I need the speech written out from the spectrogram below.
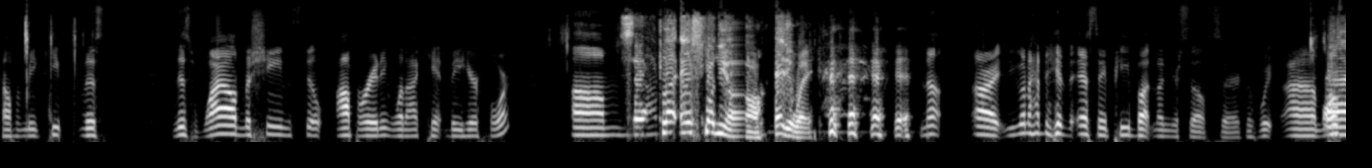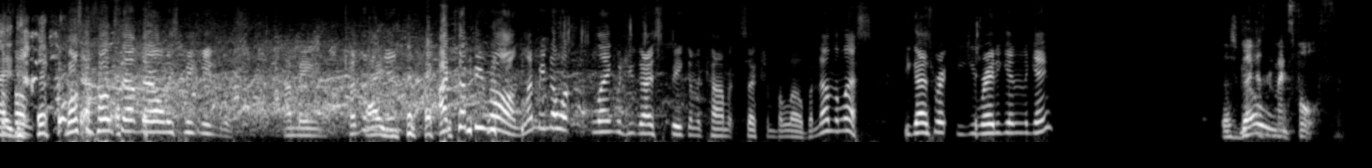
helping me keep this this wild machine still operating when I can't be here for it. Um, Se habla español. Anyway, no. All right, you're gonna have to hit the SAP button on yourself, sir, because we uh, most, I- of the folks, most of the folks out there only speak English. I mean, but then I- again, I could be wrong. Let me know what language you guys speak in the comment section below. But nonetheless, you guys re- you ready to get in the game? let's go. Let us go. commence forth.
